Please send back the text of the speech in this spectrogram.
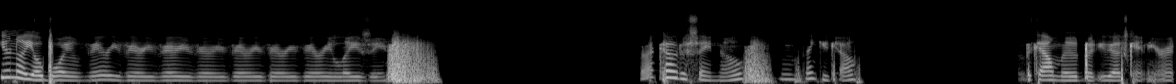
You know your boy is very, very, very, very, very, very, very lazy. That cow to say no. Mm, thank you, cow. The cow moved, but you guys can't hear it.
